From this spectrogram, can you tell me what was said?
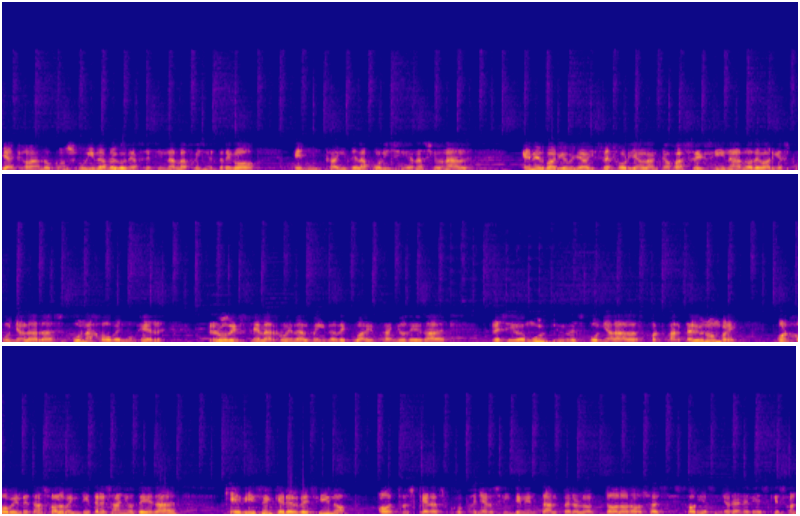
y acabando con su vida. Luego de asesinarla fue y entregó en un CAI de la Policía Nacional. En el barrio Bellavista de Florialanca fue asesinado de varias puñaladas una joven mujer. Ruth Estela Rueda Almeida, de 40 años de edad, recibió múltiples puñaladas por parte de un hombre, un joven de tan solo 23 años de edad, que dicen que era el vecino, otros que era su compañero sentimental, pero lo doloroso de esta historia, señora Nelly, es que son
